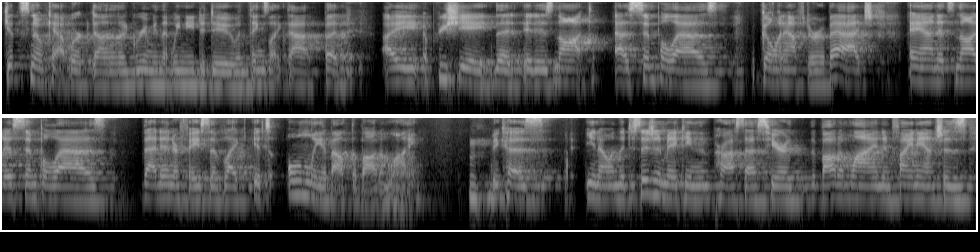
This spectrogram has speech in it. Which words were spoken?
get snowcat work done, the grooming that we need to do, and things like that. But I appreciate that it is not as simple as going after a batch, and it's not as simple as that interface of like, it's only about the bottom line. Mm-hmm. because you know in the decision making process here the bottom line and finances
